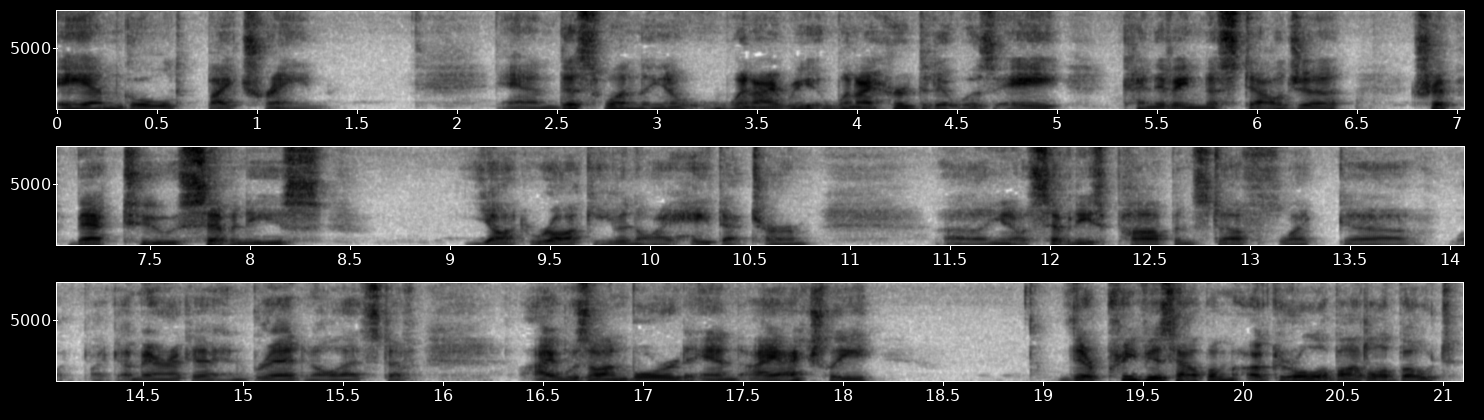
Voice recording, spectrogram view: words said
AM Gold by Train. And this one, you know, when I re- when I heard that it was a kind of a nostalgia trip back to 70s yacht rock, even though I hate that term, uh, you know, 70s pop and stuff like uh, what, like America and Bread and all that stuff, I was on board. And I actually, their previous album, A Girl, a Bottle, a Boat,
